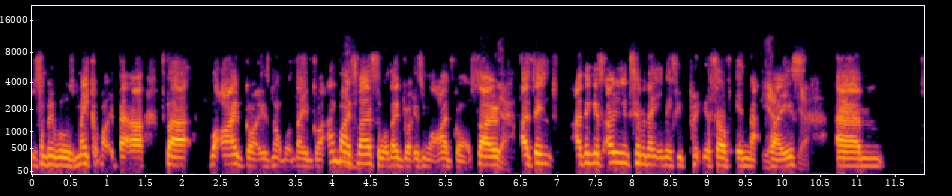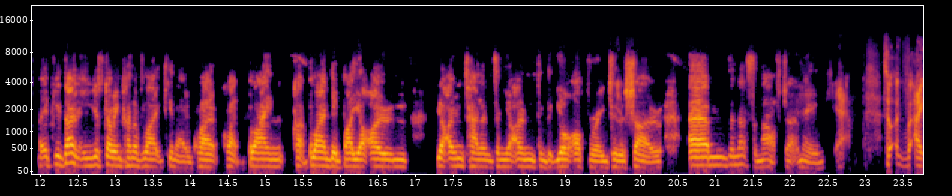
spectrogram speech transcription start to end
Some people's makeup might be better, but what I've got is not what they've got, and vice versa. What they've got isn't what I've got. So Yeah. I think I think it's only intimidating if you put yourself in that Yeah, place. yeah. Um, but if you don't, you just go in kind of like you know quite quite blind, quite blinded by your own your own talents and your own thing that you're offering to the show. Um, then that's enough. Do you know what I mean? Yeah. So I,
